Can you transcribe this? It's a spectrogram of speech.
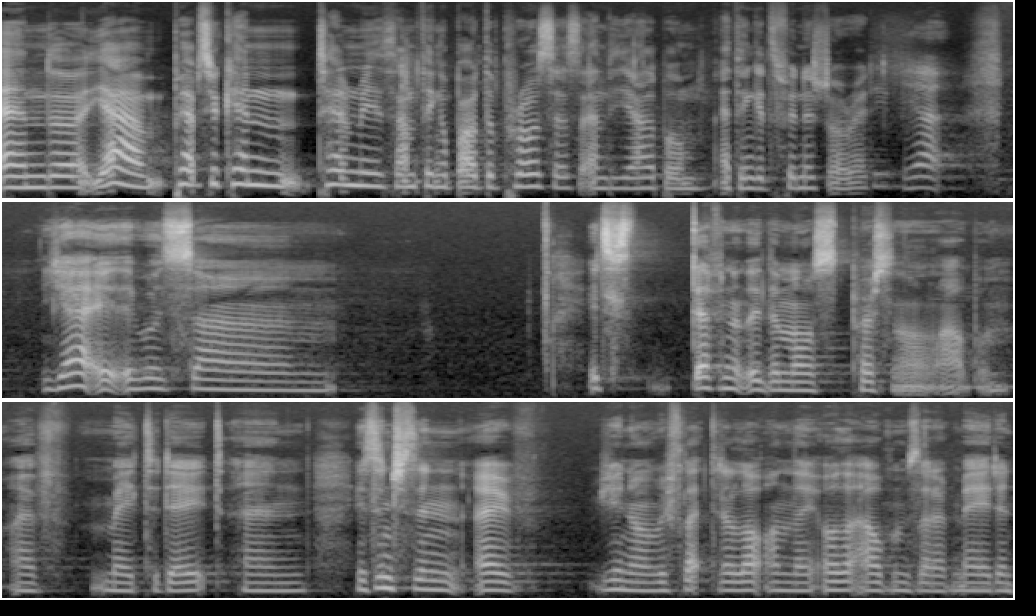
And uh, yeah, perhaps you can tell me something about the process and the album. I think it's finished already. Yeah, yeah, it, it was. Um, it's definitely the most personal album I've made to date, and it's interesting. I've you know reflected a lot on the other albums that I've made, and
